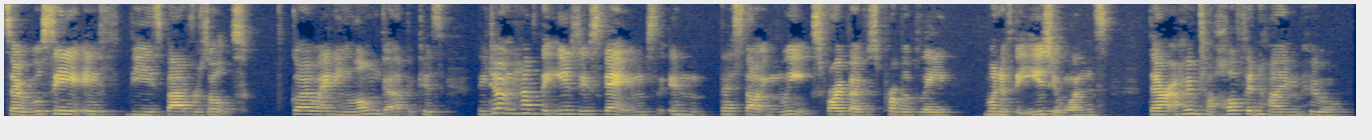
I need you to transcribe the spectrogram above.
So we'll see if these bad results go any longer because they don't have the easiest games in their starting weeks. Freiburg is probably one of the easier ones. They're at home to Hoffenheim, who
